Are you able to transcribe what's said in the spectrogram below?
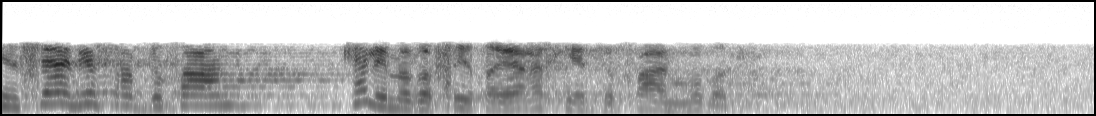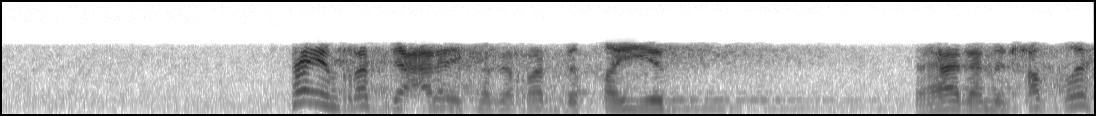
إنسان يشرب دخان كلمة بسيطة يا أخي الدخان مضر فإن رد عليك بالرد الطيب فهذا من حظه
